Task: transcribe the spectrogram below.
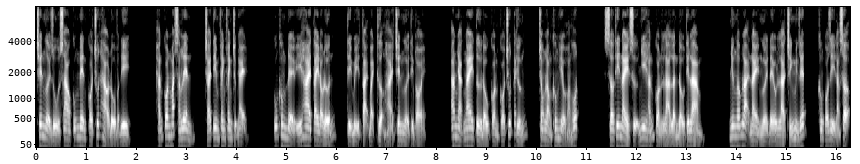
trên người dù sao cũng nên có chút hảo đồ vật đi. Hắn con mắt sáng lên, trái tim phanh phanh chực nhảy. Cũng không để ý hai tay đau đớn, tỉ mỉ tại bạch thượng hải trên người tìm tòi. An nhạc ngay từ đầu còn có chút cách đứng, trong lòng không hiểu hoảng hốt. Sợ thi này sự nhi hắn còn là lần đầu tiên làm. Nhưng ngẫm lại này người đều là chính mình giết, không có gì đáng sợ.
